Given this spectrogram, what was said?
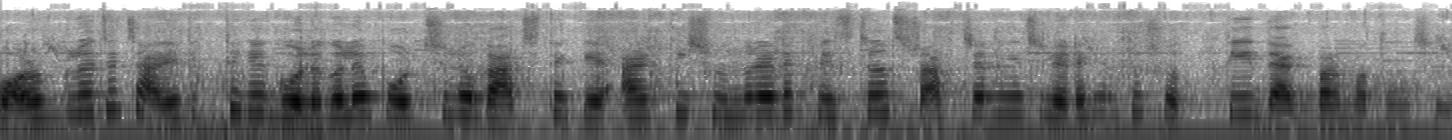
বরফগুলো যে চারিদিক থেকে গলে গলে পড়ছিল গাছ থেকে, আর কি সুন্দর একটা ক্রিস্টাল স্ট্রাকচার নিয়েছিল, এটা কিন্তু সত্যিই দেখবার মতন ছিল।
